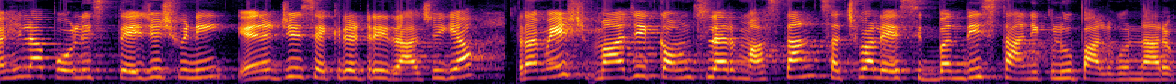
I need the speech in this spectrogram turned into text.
మహిళా police Tejaswini energy secretary Rajaiah Ramesh మాజీ కౌన్సిలర్ మస్తాన్ సచివాలయ సిబ్బంది స్థానికులు పాల్గొన్నారు.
